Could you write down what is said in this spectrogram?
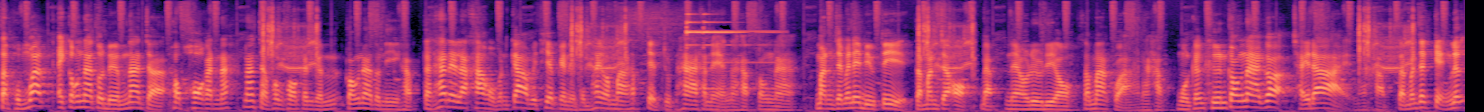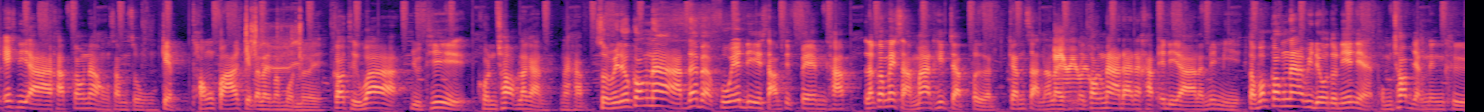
แต่ผมว่าไอ้กล้องหน้าตัวเดิมน่าจะพอๆกันนะ น่าจะพอๆกันกับกล้องหน้าตัวนี้ครับ แต่ถ้าในราคาของมัน9ไปเทียบกันเนี่ยผมให้ประมาณสัก7.5 คะแนนนะครับกล้องหน้า มันจะไม่ได้บิวตี้แต่มันจะออกแบบแนวเรียวๆซะมากกว่านะครับ โหมดกลางคืนกล้องหน้าก็ใช้ได้นะครับ แต่มันจะเก่งเรื่อง HDR ครับกล้องหน้าของซัมซุงเก็บท้องฟ้าเก็บอะไรมาหมดเลย ก็ถือว่าอยู่ที่คนชอบแล้วกันนะครับ ส่วนวิดีโอกล้องหน้าอัดได้แบบ Full HD 30 เฟรมครับ แล้วก็ไม่สามารถที่จะเปิดกันสั่นอะไรในกล้องหน้าได้นะครับ HDR อะไรไม่มี แต่ว่ากล้องหน้าวิดีโอตัวนี้เนี่ยผมชอบอย่างหนึ่งคือ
